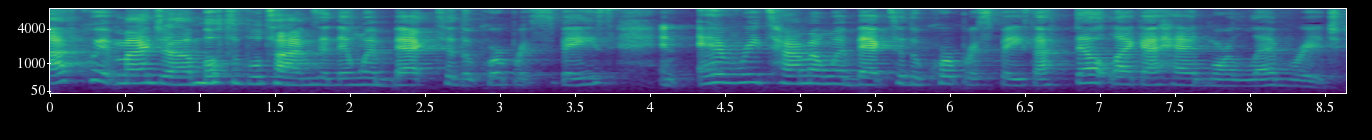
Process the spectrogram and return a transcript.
I've quit my job multiple times and then went back to the corporate space. And every time I went back to the corporate space, I felt like I had more leverage.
